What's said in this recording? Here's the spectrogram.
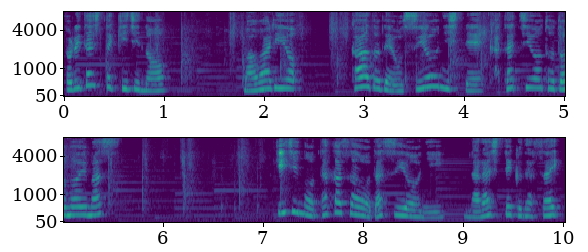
取り出した生地の周りをカードで押すようにして形を整えます。生地の高さを出すようにならしてください。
